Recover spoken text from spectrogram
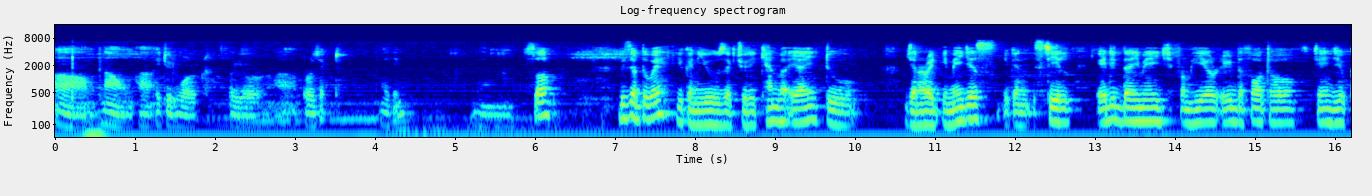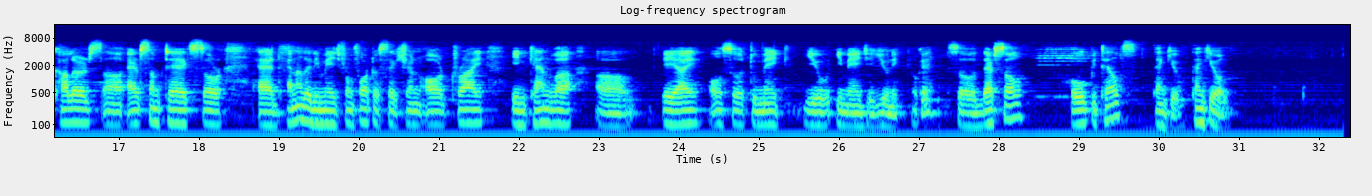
Uh, now uh, it will work for your uh, project I think. Um, so these are the way you can use actually Canva AI to generate images. You can still edit the image from here edit the photo change your colors uh, add some text or add another image from photo section or try in Canva uh, AI also to make your image unique okay? So that's all. Hope it helps. Thank you. Thank you all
